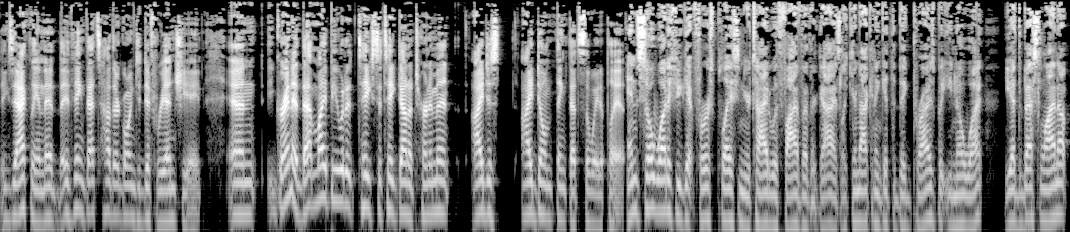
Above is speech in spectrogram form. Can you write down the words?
exactly, and they, they think that's how they're going to differentiate. And granted, that might be what it takes to take down a tournament. I just I don't think that's the way to play it. And so what if you get first place and you're tied with five other guys? Like you're not going to get the big prize, but you know what? You had the best lineup,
